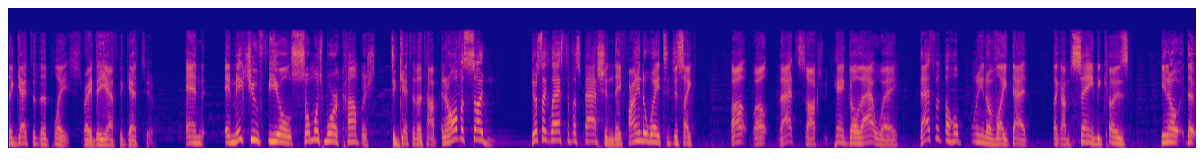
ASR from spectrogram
to get to the place, right? That you have to get to, and it makes you feel so much more accomplished to get to the top. And all of a sudden, just like Last of Us fashion, they find a way to just like, oh, well, that sucks. We can't go that way. That's what the whole point of like that, like I'm saying, because, you know, that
